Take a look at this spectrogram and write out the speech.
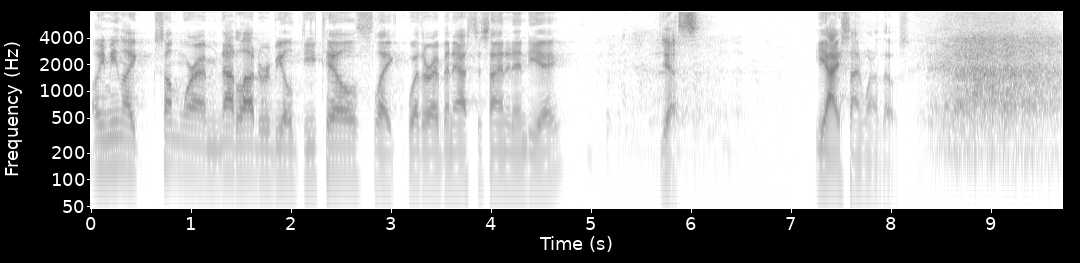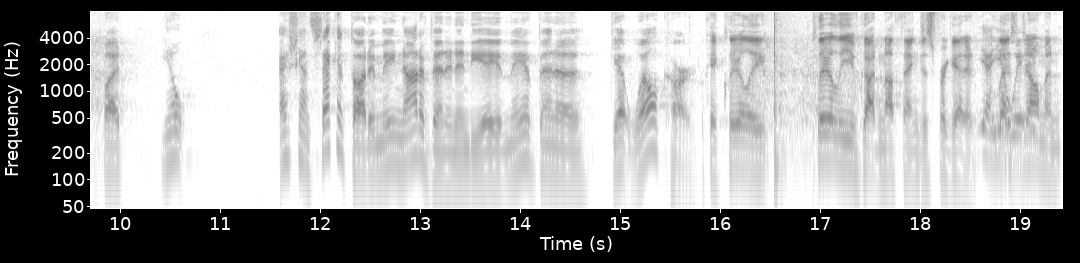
Oh, you mean like something where I'm not allowed to reveal details, like whether I've been asked to sign an NDA? Yes. Yeah, I signed one of those. But, you know, actually, on second thought, it may not have been an NDA. It may have been a get well card. Okay, clearly, clearly you've got nothing. Just forget it. Ladies and gentlemen,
